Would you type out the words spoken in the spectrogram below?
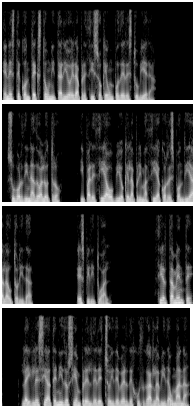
En este contexto unitario era preciso que un poder estuviera subordinado al otro, y parecía obvio que la primacía correspondía a la autoridad espiritual. Ciertamente, la Iglesia ha tenido siempre el derecho y deber de juzgar la vida humana,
